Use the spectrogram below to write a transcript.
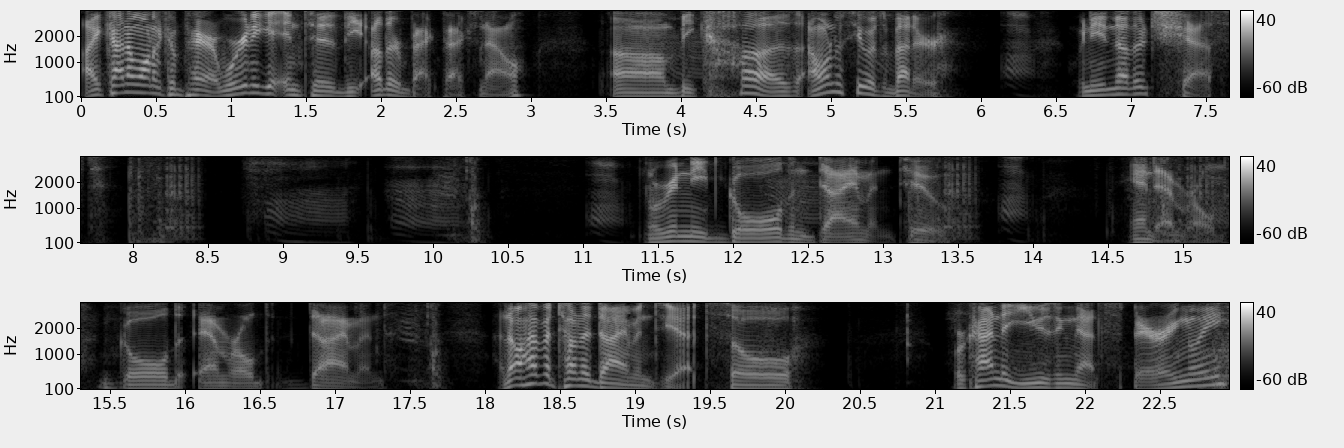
I kind of want to compare. We're going to get into the other backpacks now. Um, because I want to see what's better. We need another chest. We're going to need gold and diamond too. And emerald. Gold, emerald, diamond. I don't have a ton of diamonds yet, so we're kind of using that sparingly.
